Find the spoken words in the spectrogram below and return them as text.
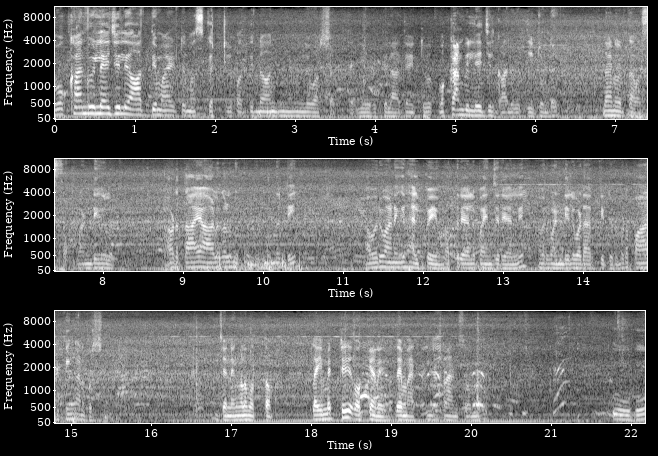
വൊക്കാൻ വില്ലേജിൽ ആദ്യമായിട്ട് മസ്കറ്റിൽ പതിനാല് വർഷത്തെ ജീവിതത്തിൽ ആദ്യമായിട്ട് വൊക്കാൻ വില്ലേജിൽ കാലുകുത്തിയിട്ടുണ്ട് ഇതാണ് ഇവിടുത്തെ അവസ്ഥ. വണ്ടികൾ അവിടെ താഴെ ആളുകൾ നിൽക്കുന്നു. നിന്നിട്ട് അവർ വേണമെങ്കിൽ ഹെൽപ്പ് ചെയ്യും. പത്ത് റിയാൽ പതിനഞ്ച് റിയാലിൽ അവർ വണ്ടിയിൽ ഇവിടെ ഇറക്കിയിട്ടുണ്ട്. ഇവിടെ പാർക്കിംഗ് ആണ് പ്രശ്നം. ജനങ്ങൾ മൊത്തം. ക്ലൈമറ്റ് ഓക്കെയാണ് ഇതേ മാറ്റിന്റെ ട്രാൻസ്ഫോമർ ഓഹോ.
